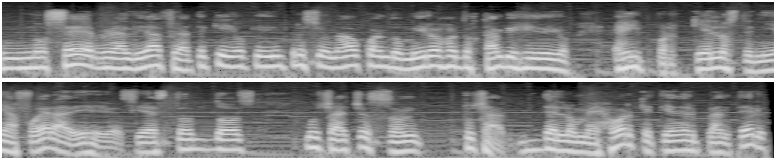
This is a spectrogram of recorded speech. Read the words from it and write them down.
no sé, en realidad, fíjate que yo quedé impresionado cuando miro esos dos cambios y digo, hey, ¿por qué los tenía afuera? Dije yo, si estos dos muchachos son pucha, de lo mejor que tiene el plantel,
